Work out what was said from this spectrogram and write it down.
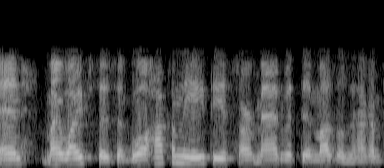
And my wife says, "Well, how come the atheists aren't mad with the Muslims? How come?"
